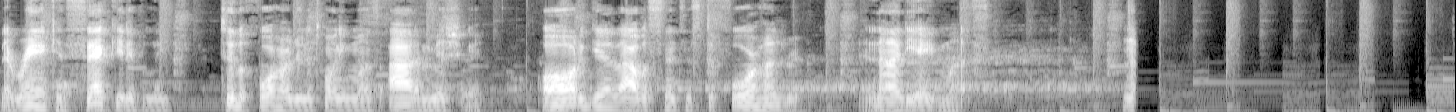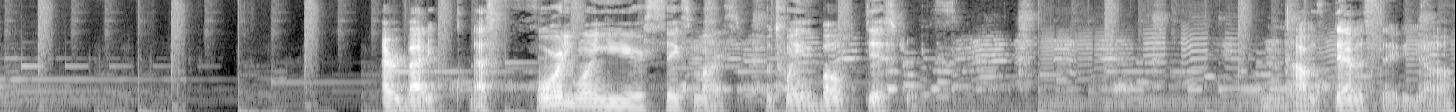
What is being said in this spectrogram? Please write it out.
that ran consecutively to the 420 months out of Michigan, Altogether, I was sentenced to 498 months. Everybody, that's 41 years, 6 months between both districts. Mm, I was devastated, y'all.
